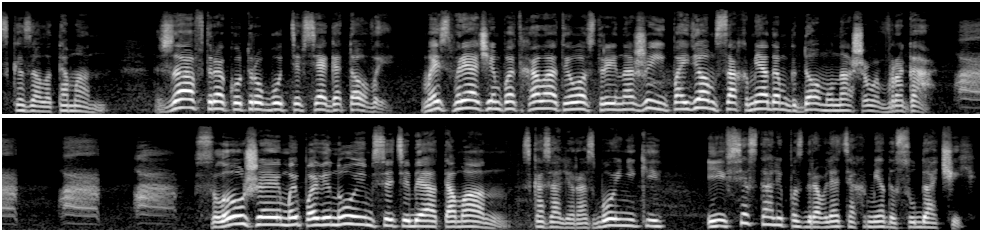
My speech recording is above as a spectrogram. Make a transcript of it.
сказал атаман. «Завтра к утру будьте все готовы. Мы спрячем под халаты острые ножи и пойдем с Ахмедом к дому нашего врага. «Слушай, мы повинуемся тебе, атаман», — сказали разбойники, и все стали поздравлять Ахмеда с удачей.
